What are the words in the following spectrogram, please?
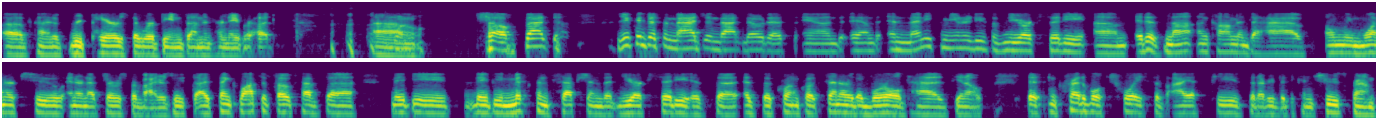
of kind of repairs that were being done in her neighborhood. Um, wow. So that you can just imagine that notice. And and in many communities of New York City, um, it is not uncommon to have only one or two internet service providers. We, I think lots of folks have the maybe maybe misconception that New York City is the as the quote unquote center of the world has you know this incredible choice of ISPs that everybody can choose from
